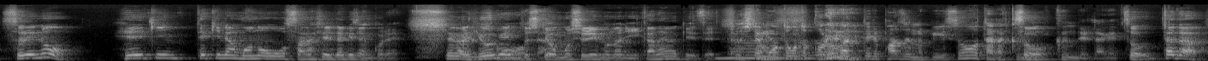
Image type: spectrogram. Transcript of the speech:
それの平均的なものを探してるだけじゃん、これ。だから表現として面白いものにいかないわけよ、絶対。そしてもともと転がってるパズルのピースをただ組そうみ組んでるだけそう。ただ、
